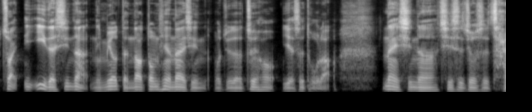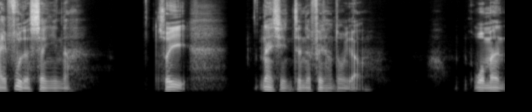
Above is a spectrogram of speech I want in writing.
赚一亿的心啊，你没有等到冬天的耐心，我觉得最后也是徒劳。耐心呢，其实就是财富的声音呐、所以耐心真的非常重要。我们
